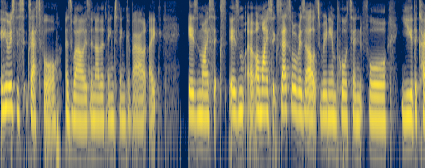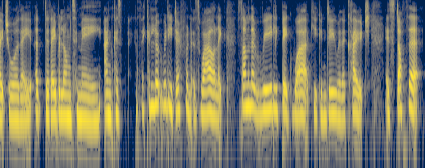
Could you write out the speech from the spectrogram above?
who is the success for as well is another thing to think about. Like is my is are my successful results really important for you the coach or they uh, do they belong to me? And because they can look really different as well. Like some of the really big work you can do with a coach is stuff that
